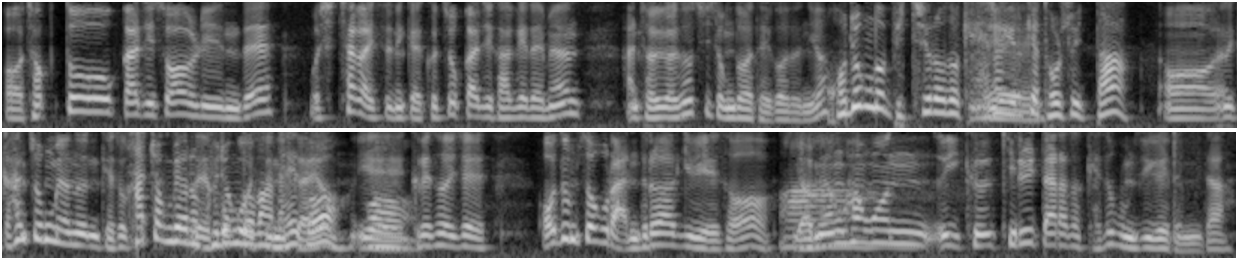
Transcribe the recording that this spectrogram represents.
어, 적도까지 쏘아 올리는데 뭐 시차가 있으니까 그쪽까지 가게 되면 한 저희가 6시 정도가 되거든요. 그 정도 빛으로도 계속 네. 이렇게 돌 수 있다. 어, 그러니까 한쪽 면은 계속 한쪽 면은 그 보고 정도만 있으니까요. 해도? 예. 어. 그래서 이제 어둠 속으로 안 들어가기 위해서 아. 여명 황혼의 그 길을 따라서 계속 움직이게 됩니다.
